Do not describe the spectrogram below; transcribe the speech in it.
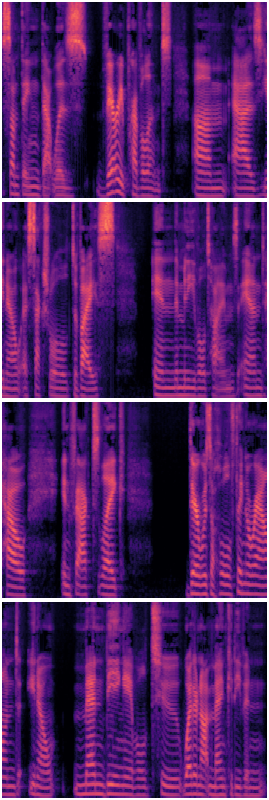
something that was very prevalent um, as, you know, a sexual device in the medieval times, and how, in fact, like there was a whole thing around, you know, men being able to, whether or not men could even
